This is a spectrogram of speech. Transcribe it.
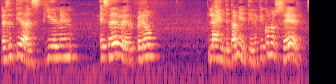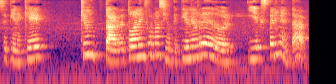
las entidades tienen ese deber, pero la gente también tiene que conocer, se tiene que, que untar de toda la información que tiene alrededor y experimentar.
